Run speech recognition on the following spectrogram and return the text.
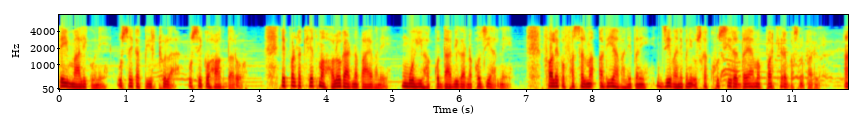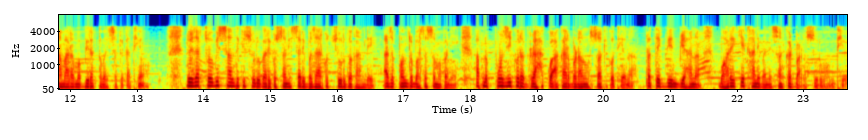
त्यही मालिक हुने उसैका पिर ठुला उसैको हक दरो। एकपल्ट खेतमा हलो गाड्न पायो भने मोही हकको दावी गर्न खोजिहाल्ने। फलेको फसलमा अधिया भने पनि जे भने पनि उसका खुसी र दयामा पर्खेर बस्नुपर्ने। आमा र म विरक्त भइसकेका थियौँ। दुई हजार चौबिस सालदेखि सुरु गरेको शनिश्चरी बजारको चुर दोकानले आज पन्ध्र वर्षसम्म पनि आफ्नो पुँजीको र ग्राहकको आकार बढाउन सकेको थिएन। प्रत्येक दिन बिहान भरे के खाने भन्ने सङ्कटबाट सुरु हुन्थ्यो।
